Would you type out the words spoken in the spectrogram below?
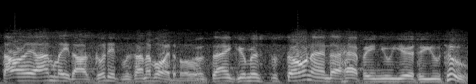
Sorry I'm late, Osgood. It was unavoidable. Well, thank you, Mr. Stone, and a happy new year to you, too.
